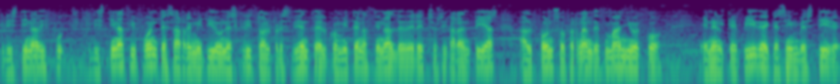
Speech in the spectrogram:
Cristina, Cifuentes ha remitido un escrito al presidente del Comité Nacional de Derechos y Garantías, Alfonso Fernández Mañueco, en el que pide que se investigue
